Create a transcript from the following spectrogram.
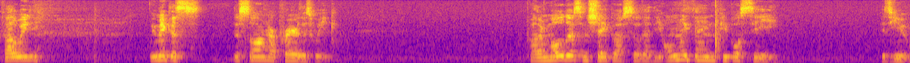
Father, we we make this this song our prayer this week. Father, mold us and shape us so that the only thing people see is you.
